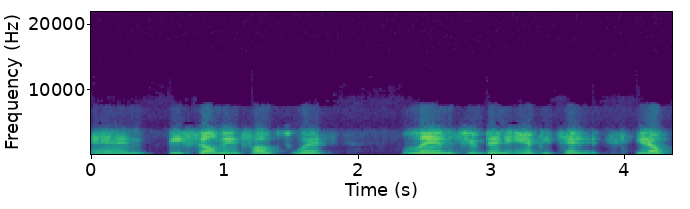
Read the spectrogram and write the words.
and be filming folks with limbs who've been amputated, you know,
